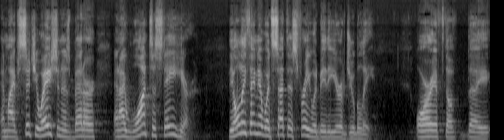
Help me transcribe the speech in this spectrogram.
and my situation is better, and I want to stay here. The only thing that would set this free would be the year of Jubilee. Or if the, the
